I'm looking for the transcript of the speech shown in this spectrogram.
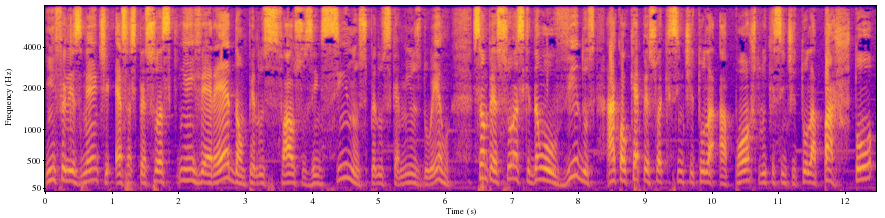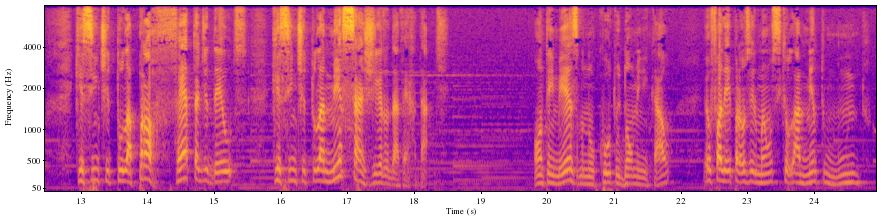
Infelizmente, essas pessoas que enveredam pelos falsos ensinos, pelos caminhos do erro, são pessoas que dão ouvidos a qualquer pessoa que se intitula apóstolo, que se intitula pastor, que se intitula profeta de Deus, que se intitula Mensageiro da Verdade. Ontem mesmo, no culto dominical, eu falei para os irmãos que eu lamento muito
